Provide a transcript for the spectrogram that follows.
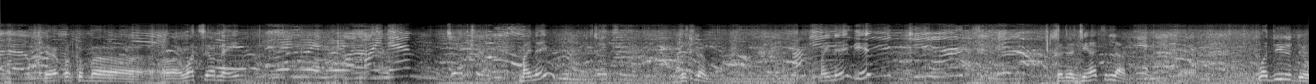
هذا كيقول لكم واتس يور نيم My name Jetlin. ماي نيم Jetlin. جسلم My name is? جهاد سلام What do you do?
